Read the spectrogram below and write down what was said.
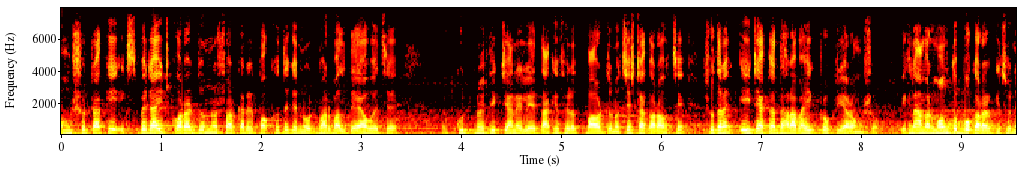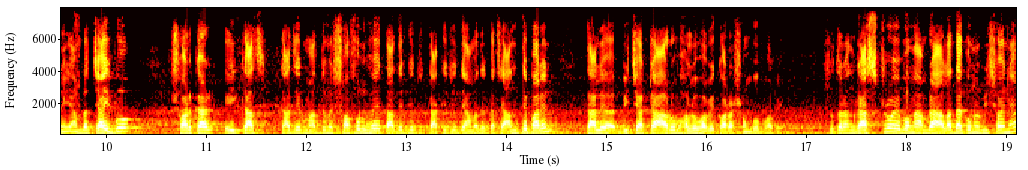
অংশটাকে এক্সপেডাইট করার জন্য সরকারের পক্ষ থেকে নোট ভার্বাল দেওয়া হয়েছে। কূটনৈতিক চ্যানেলে তাকে ফেরত পাওয়ার জন্য চেষ্টা করা হচ্ছে। সুতরাং এইটা একটা ধারাবাহিক প্রক্রিয়ার অংশ। এখানে আমার মন্তব্য করার কিছু নেই। আমরা চাইব সরকার এই কাজ, কাজের মাধ্যমে সফল হয়ে তাদেরকে তাকে যদি আমাদের কাছে আনতে পারেন, তাহলে বিচারটা আরও ভালোভাবে করা সম্ভব হবে। সুতরাং রাষ্ট্র এবং আমরা আলাদা কোনো বিষয় না।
